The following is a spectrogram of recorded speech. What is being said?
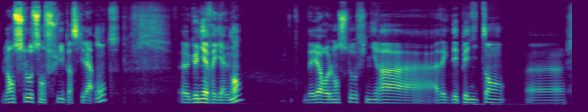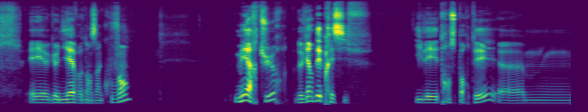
Lancelot s'enfuit parce qu'il a honte, Guenièvre également. D'ailleurs, Lancelot finira avec des pénitents et Guenièvre dans un couvent. Mais Arthur devient dépressif. Il est transporté, euh,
